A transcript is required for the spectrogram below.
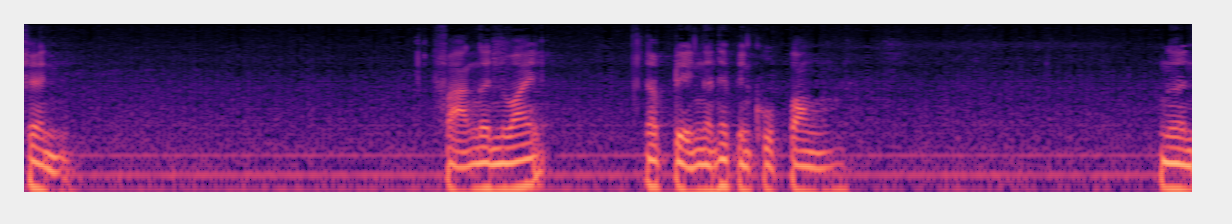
เช่น ฝากเงินไว้ แล้วเปลี่ยนเงินให้เป็นคูปอง เงิน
